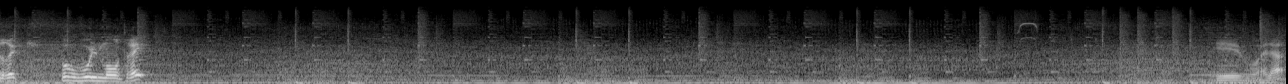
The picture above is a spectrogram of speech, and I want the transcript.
truc pour vous le montrer. Et voilà.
